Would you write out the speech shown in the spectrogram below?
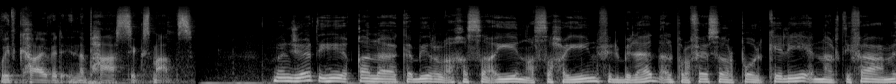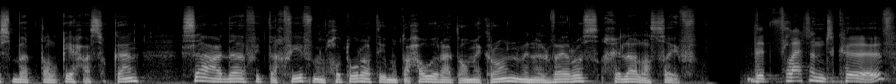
with COVID in the past six months. من جهته قال كبير الأخصائيين الصحيين في البلاد البروفيسور بول كيلي أن ارتفاع نسبة تلقيح السكان ساعد في التخفيف من خطورة متحورة أوميكرون من الفيروس خلال الصيف. The flattened curve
